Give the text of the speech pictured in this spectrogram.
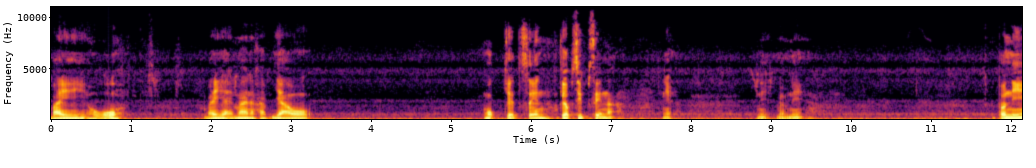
ใบโห ใบใหญ่มากนะครับ ยาวหกเจ็ดเซนเกือบสิบเซนอะเนี่ย นี่แบบนี้ ต้นนี้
